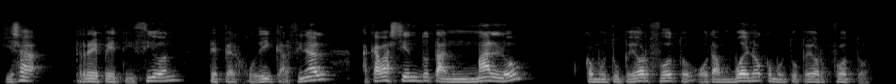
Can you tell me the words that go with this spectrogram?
Y esa repetición te perjudica. Al final acabas siendo tan malo como tu peor foto o tan bueno como tu peor foto.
